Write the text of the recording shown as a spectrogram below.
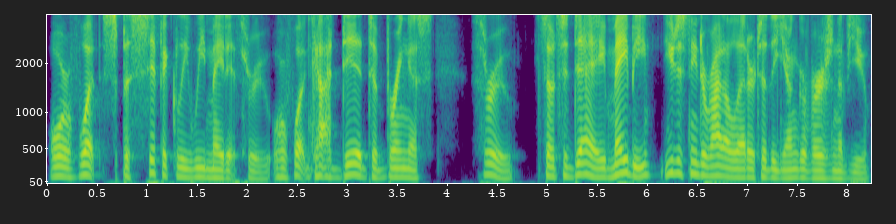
or what specifically we made it through, or what God did to bring us through. So today, maybe you just need to write a letter to the younger version of you.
